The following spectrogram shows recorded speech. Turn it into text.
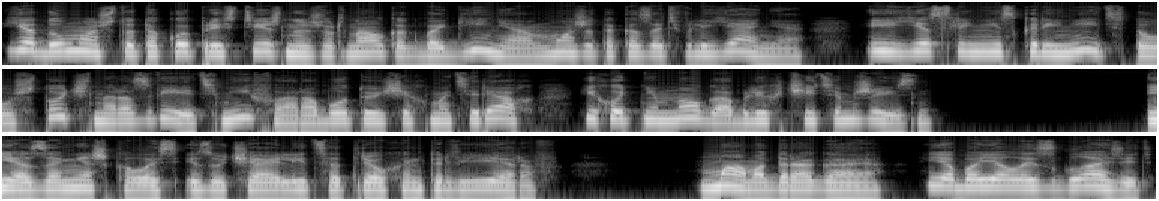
Я думаю, что такой престижный журнал, как «Богиня», может оказать влияние, и если не искоренить, то уж точно развеять мифы о работающих матерях и хоть немного облегчить им жизнь. Я замешкалась, изучая лица трех интервьюеров. «Мама дорогая, я боялась сглазить,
